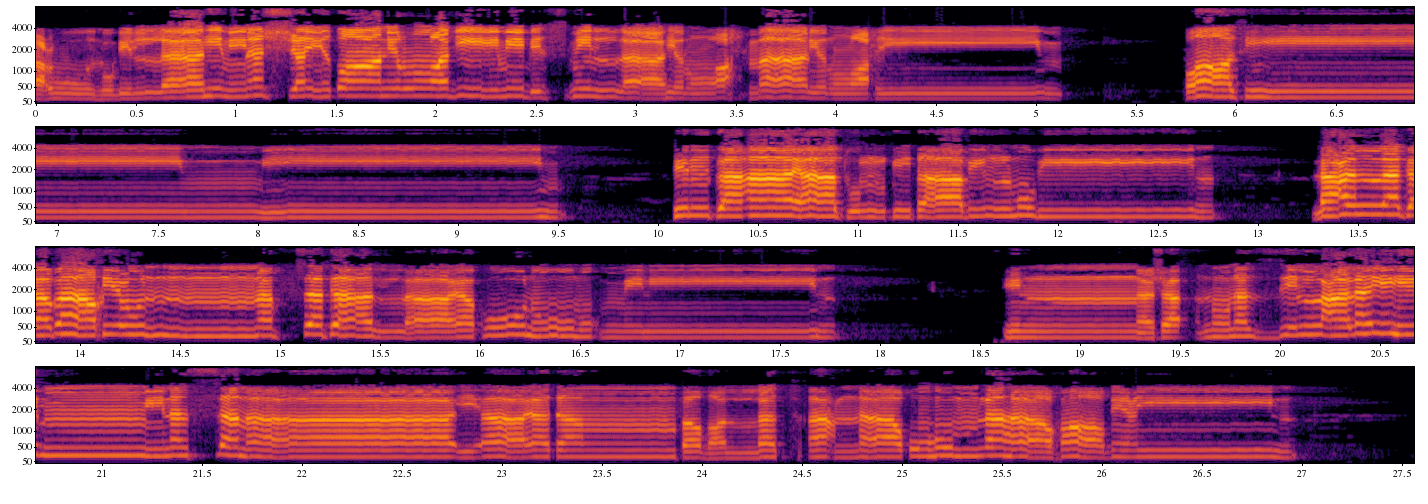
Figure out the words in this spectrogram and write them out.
أعوذ بالله من الشيطان الرجيم. بسم الله الرحمن الرحيم. طاسيم. تلك آيات الكتاب المبين. لعلك باقع نفسك ألا يكونوا مؤمنين. إن نشأ ننزل عليهم من السماء آية فظلت أعناقهم لها خاضعين.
